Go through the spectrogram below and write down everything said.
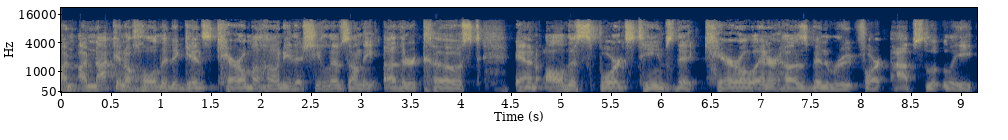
I'm, I'm not going to hold it against Carole Mahoney that she lives on the other coast and mm-hmm. all the sports teams that Carole and her husband root for absolutely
